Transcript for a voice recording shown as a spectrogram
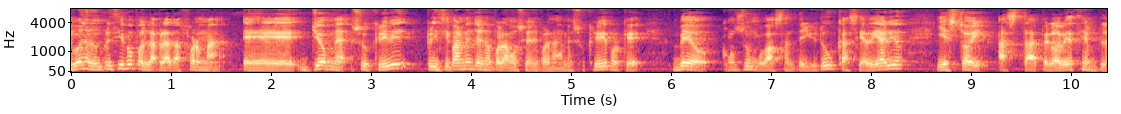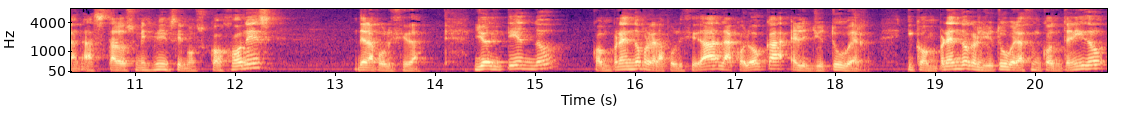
bueno, en un principio, pues la plataforma, eh, yo me suscribí, principalmente no por la música ni por nada, me suscribí porque veo, consumo bastante YouTube casi a diario y estoy hasta, pero voy a decir en plata, hasta los mismísimos cojones de la publicidad. Yo entiendo, comprendo, porque la publicidad la coloca el youtuber. Y comprendo que el youtuber hace un contenido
